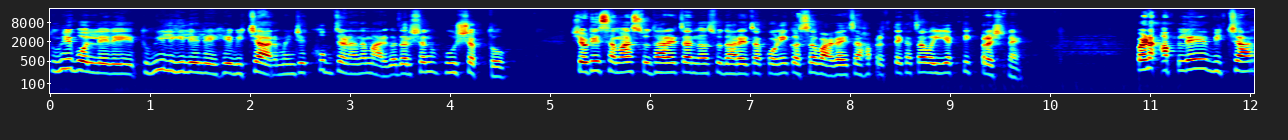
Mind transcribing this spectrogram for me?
तुम्ही बोललेले तुम्ही लिहिलेले हे विचार म्हणजे खूप जणांना मार्गदर्शन होऊ शकतो. शेवटी समाज सुधारायचा न सुधारायचा कोणी कसं वागायचं हा प्रत्येकाचा वैयक्तिक प्रश्न आहे. पण आपले विचार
